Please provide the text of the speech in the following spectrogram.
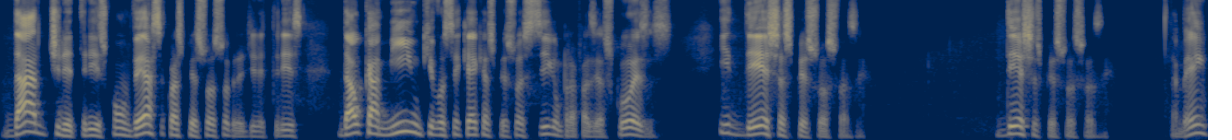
Dar diretriz, conversa com as pessoas sobre a diretriz, dá o caminho que você quer que as pessoas sigam para fazer as coisas e deixa as pessoas fazer. Deixa as pessoas fazer. Tá bem?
